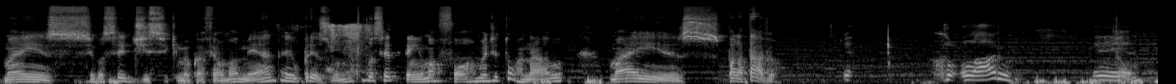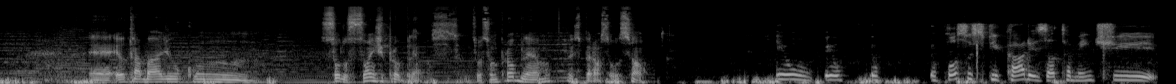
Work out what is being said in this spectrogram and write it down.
Mas se você disse que meu café é uma merda, eu presumo que você tem uma forma de torná-lo mais palatável. Claro. É... Então, é, eu trabalho com soluções de problemas. Se trouxe um problema, eu espero uma solução. Eu, eu, eu, eu posso explicar exatamente.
